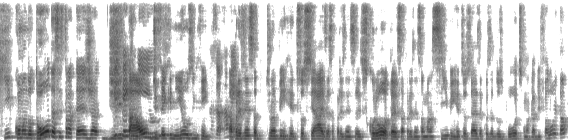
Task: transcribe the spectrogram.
que comandou toda essa estratégia digital fake news. de fake news, enfim, a Exatamente. presença do Trump em redes sociais, essa presença escrota, essa presença massiva em redes sociais, a coisa dos bots, como a Gabi falou e tal.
